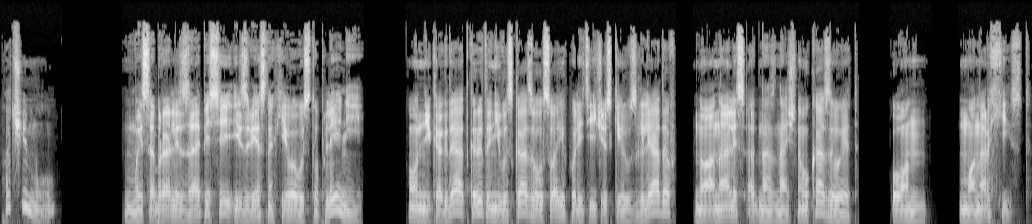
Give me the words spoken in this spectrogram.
Почему? Мы собрали записи известных его выступлений. Он никогда открыто не высказывал своих политических взглядов, но анализ однозначно указывает, он монархист.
